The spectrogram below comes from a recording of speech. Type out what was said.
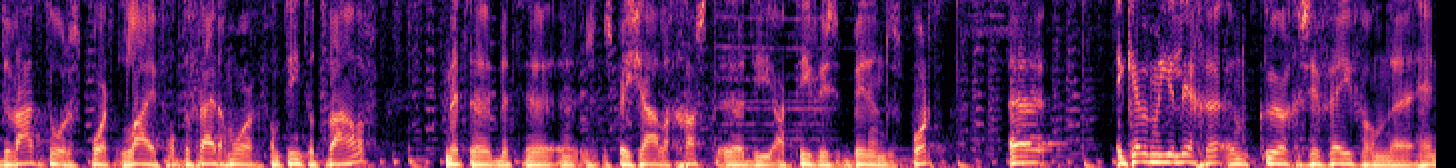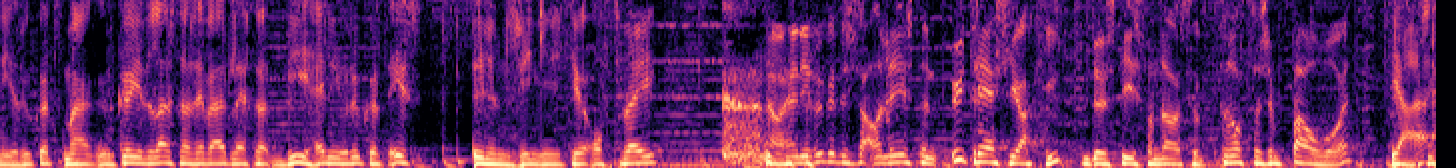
de Watertoren Sport live op de vrijdagmorgen van 10 tot 12. Met, met een speciale gast die actief is binnen de sport. Ik heb hem hier liggen, een keurige cv van Henny Rukert. Maar kun je de luisteraars even uitleggen wie Henny Rukert is? In een zinnetje of twee. Nou, Henny Rukert is allereerst een Utrecht. Dus die is vandaag zo trots als een pauw wordt. Ja,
